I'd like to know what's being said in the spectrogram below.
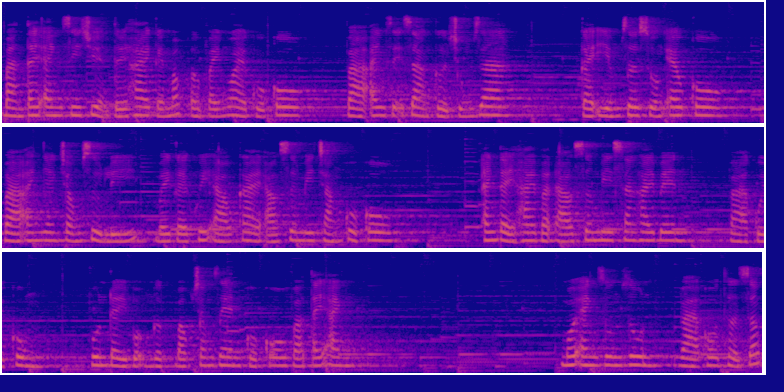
Bàn tay anh di chuyển tới hai cái móc ở váy ngoài của cô và anh dễ dàng cởi chúng ra. Cái yếm rơi xuống eo cô và anh nhanh chóng xử lý mấy cái khuy áo cài áo sơ mi trắng của cô. Anh đẩy hai vạt áo sơ mi sang hai bên và cuối cùng vun đầy bộ ngực bọc trong gen của cô vào tay anh. Môi anh run run và cô thở dốc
